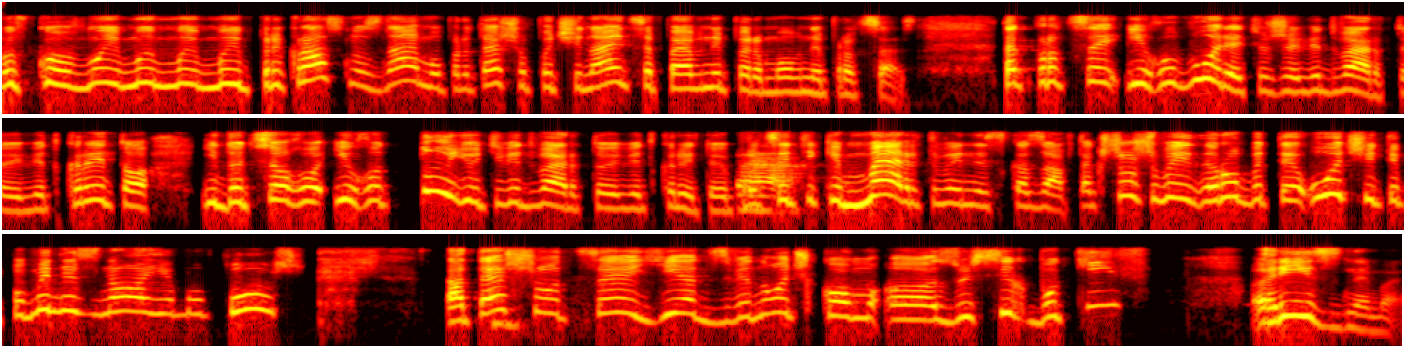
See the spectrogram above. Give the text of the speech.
Ми, в ми, ми, ми, ми прекрасно знаємо про те, що починається певний перемовний процес. Так про це і говорять уже відверто і відкрито, і до цього і готують відверто і відкрито. І Про це тільки мертвий не сказав. Так що ж ви робите очі? Типу, ми не знаємо, боже. А те, що це є дзвіночком е, з усіх боків різними.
